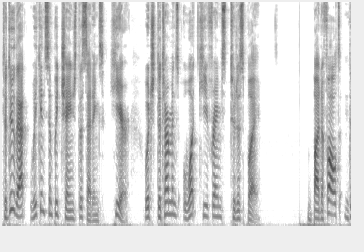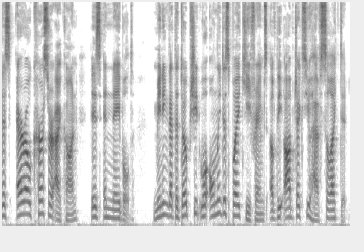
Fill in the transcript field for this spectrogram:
To do that, we can simply change the settings here, which determines what keyframes to display. By default, this arrow cursor icon is enabled, meaning that the dope sheet will only display keyframes of the objects you have selected.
